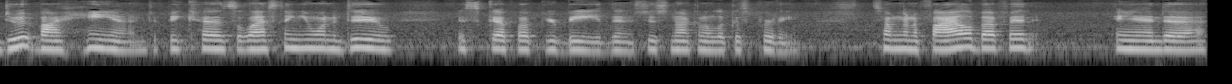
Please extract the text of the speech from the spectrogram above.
do it by hand because the last thing you want to do is scuff up your bead. Then it's just not going to look as pretty. So I'm going to file, buff it, and uh,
